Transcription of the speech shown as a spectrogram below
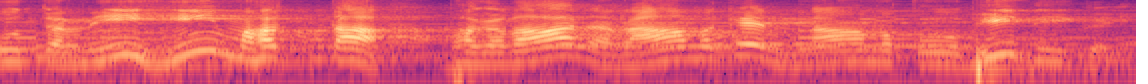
उतनी ही महत्ता भगवान राम के नाम को भी दी गई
